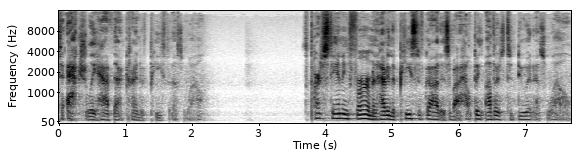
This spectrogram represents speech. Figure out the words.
to actually have that kind of peace as well. The part of standing firm and having the peace of God is about helping others to do it as well.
